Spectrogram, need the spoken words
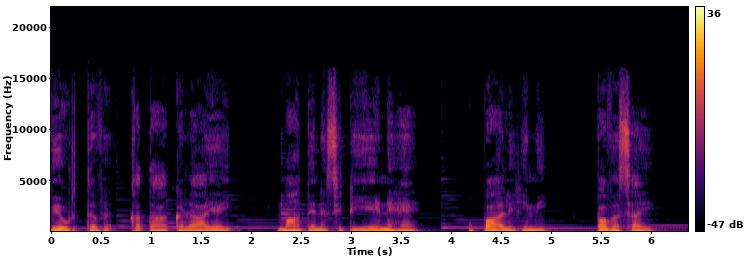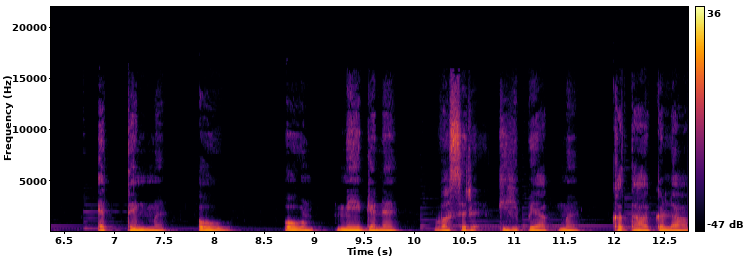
විවෘතව කතා කළායයි මා දැන සිටියේ නැහැ. උපාලි හිමි පවසයි. ඇත්තෙන්ම ඔව්. ඔවුන් මේ ගැන වසර කිහිපයක්ම කතා කළා.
